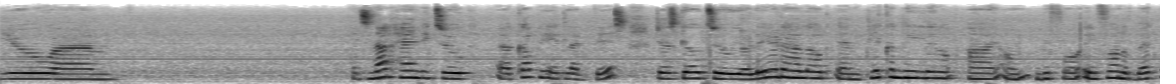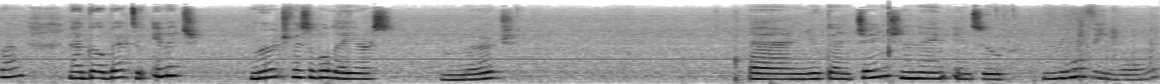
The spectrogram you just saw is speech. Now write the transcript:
you um, it's not handy to uh, copy it like this just go to your layer dialog and click on the little eye on before in front of background now go back to image merge visible layers merge and you can change the name into movie mode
